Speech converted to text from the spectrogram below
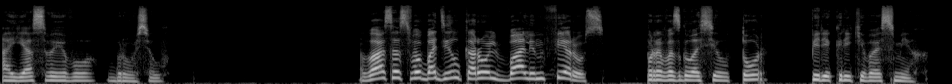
а я своего бросил. «Вас освободил король Вален Ферус!» — провозгласил Тор, перекрикивая смех.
